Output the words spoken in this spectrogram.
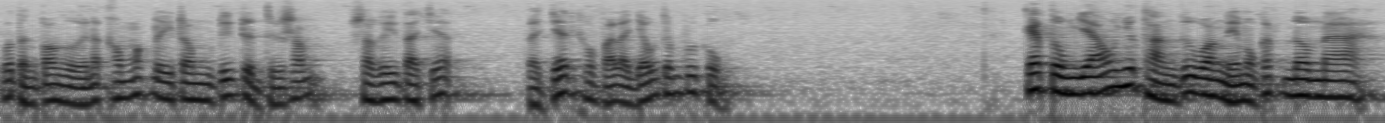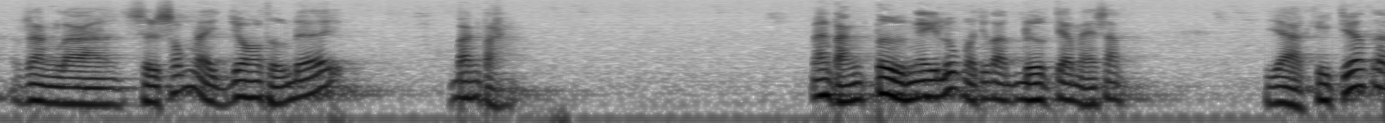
của từng con người nó không mất đi trong tiến trình sự sống sau khi ta chết. Và chết không phải là dấu chấm cuối cùng. Các tôn giáo nhất thần cứ quan niệm một cách nôm na rằng là sự sống này do thượng đế ban tặng ban tặng từ ngay lúc mà chúng ta được cha mẹ sanh. Và khi chết đó,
